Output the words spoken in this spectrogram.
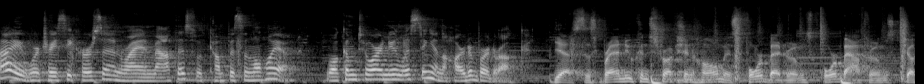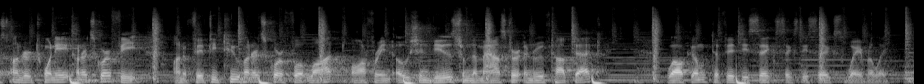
Hi, we're Tracie Kersen and Ryan Mathis with Compass in La Jolla. Welcome to our new listing in the heart of Bird Rock. Yes, this brand new construction home is four bedrooms, four bathrooms, just under 2,800 square feet on a 5,200 square foot lot, offering ocean views from the master and rooftop deck. Welcome to 5666 Waverly.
